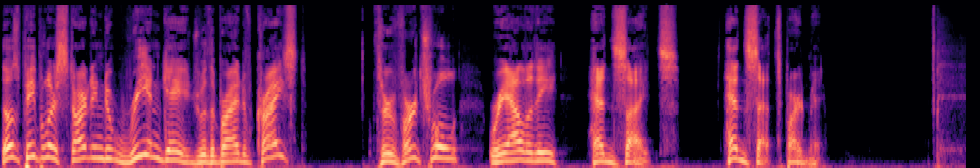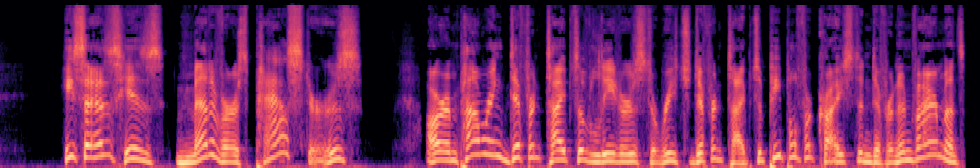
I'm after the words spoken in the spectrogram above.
Those people are starting to re engage with the bride of Christ through virtual reality headsets. Headsets, pardon me. He says his metaverse pastors are empowering different types of leaders to reach different types of people for Christ in different environments,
